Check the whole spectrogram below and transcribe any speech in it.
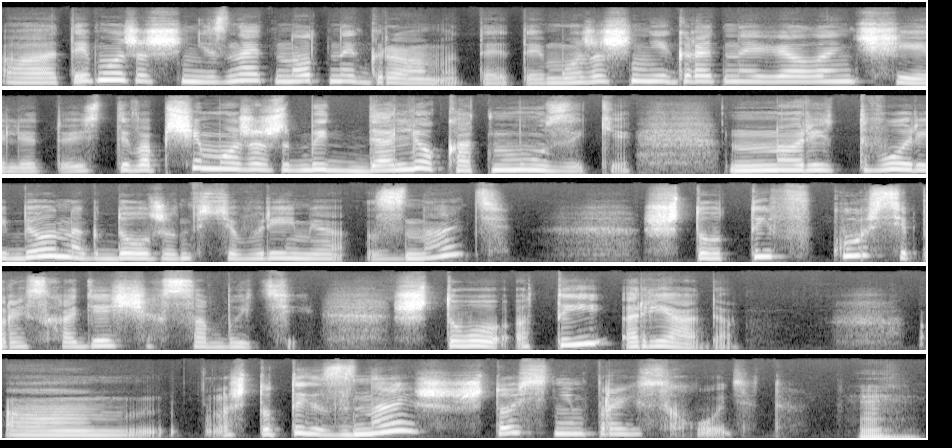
ты можешь не знать нотной грамоты, ты можешь не играть на виолончели, то есть ты вообще можешь быть далек от музыки, но твой ребенок должен все время знать, что ты в курсе происходящих событий, что ты рядом, что ты знаешь, что с ним происходит. Mm-hmm.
